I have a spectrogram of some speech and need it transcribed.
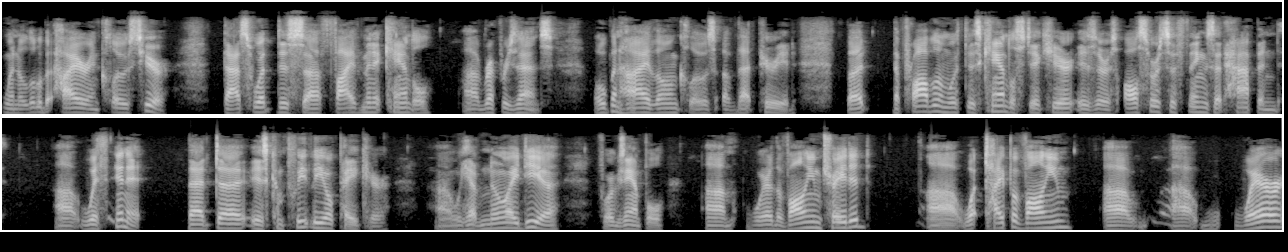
went a little bit higher and closed here. That's what this five minute candle represents open, high, low, and close of that period. But the problem with this candlestick here is there's all sorts of things that happened uh, within it that uh, is completely opaque here. Uh, we have no idea, for example, um, where the volume traded, uh, what type of volume, uh, uh, where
